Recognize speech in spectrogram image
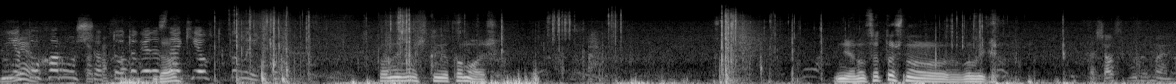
Ні, Ні. то хороша, то, то я Да? не знаю, як я впилить. Та не знаю, що ти її ламаєш. Ні, ну це точно велике. Та зараз буде менше.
